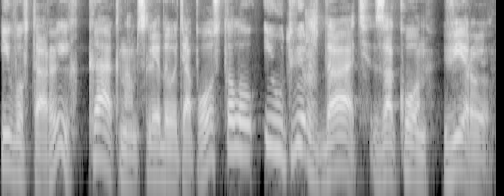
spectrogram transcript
и, во-вторых, как нам следовать апостолу и утверждать закон верою.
